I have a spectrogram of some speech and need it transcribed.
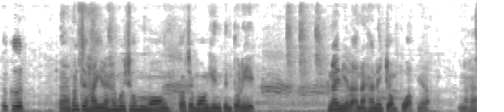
ถ้าเกิดเพิ่นจะให้นะท่านผู้ชมมองก็จะมองเห็นเป็นตัวเลขในนี่แหละนะคะในจอมปลวกนี่แหละนะคะ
